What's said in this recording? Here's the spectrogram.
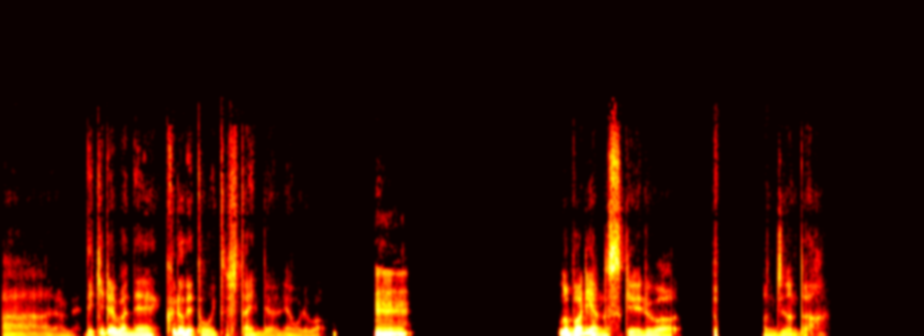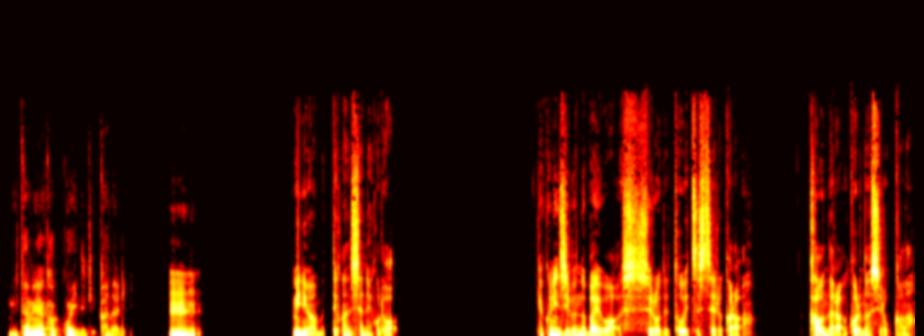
ああ、なるほどね。できればね、黒で統一したいんだよね、俺は。うん。このバリアのスケールは、どういう感じなんだ？見た目はかっこいいね、かなり。うん。ミニマムって感じだね、これは。逆に自分の場合は白で統一してるから、買うならこれの白かな。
